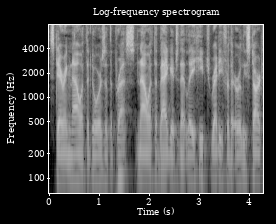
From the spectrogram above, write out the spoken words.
staring now at the doors of the press, now at the baggage that lay heaped ready for the early start,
